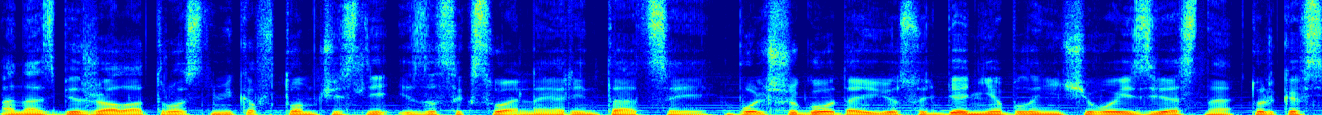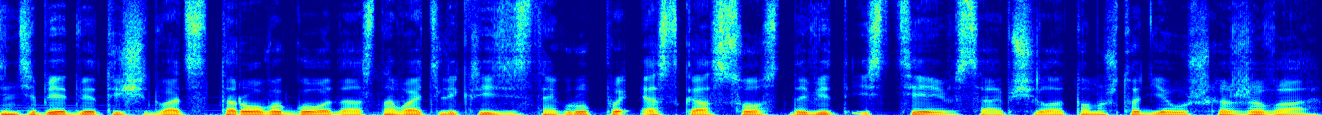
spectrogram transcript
Она сбежала от родственников, в том числе из-за сексуальной ориентации. Больше года о ее судьбе не было ничего известно. Только в сентябре 2022 года основатель кризисной группы СК СОС Давид Истеев сообщил о том, что девушка жива.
